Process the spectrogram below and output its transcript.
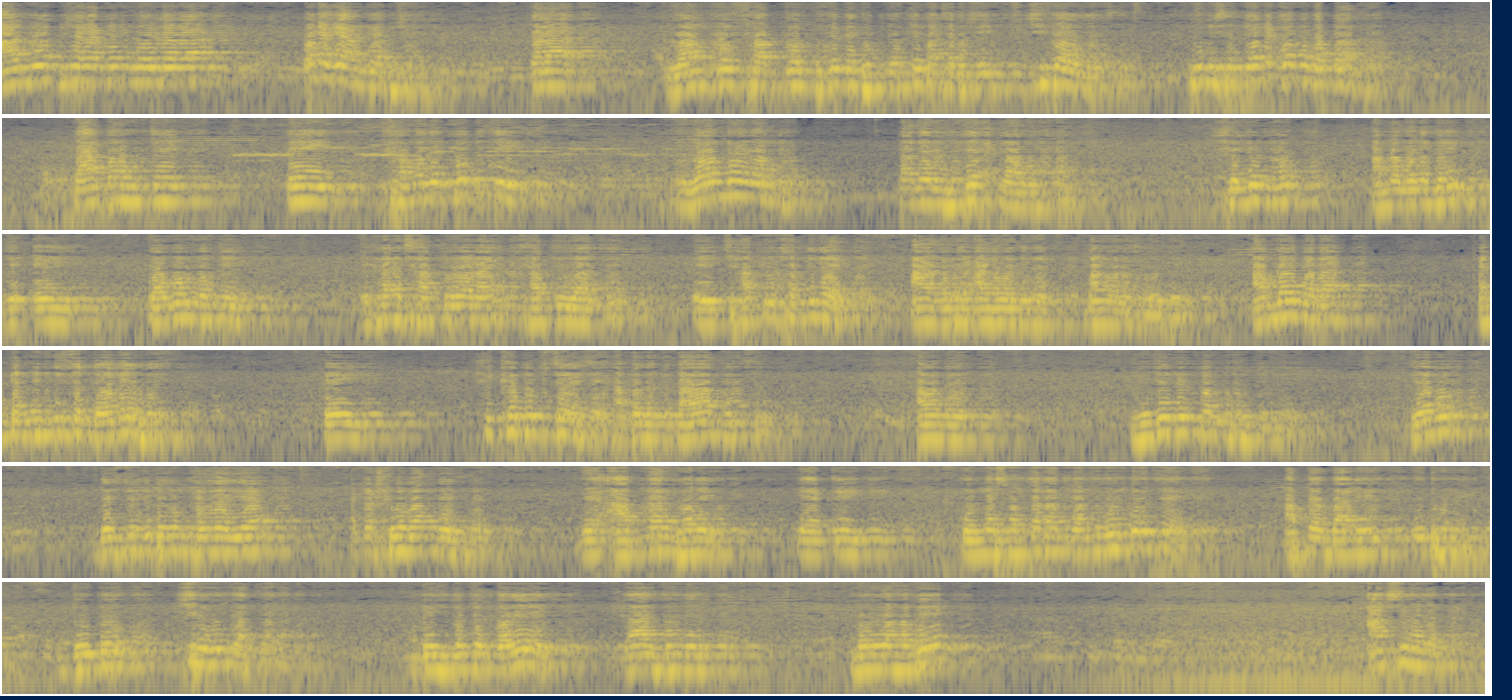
আর্মি অফিসার এখন মহিলারা, অনেকে আর্মি অফিসার। তারা শর্ট কোর্স দুটোতে ভর্তি হচ্ছে পাশাপাশি সিপাহও যাচ্ছে পুলিশের তো অনেক কর্মকর্তা আছে। তারপর হচ্ছে এই সমাজের প্রতিটি রন্ধে রন্ধে তাদের হচ্ছে একটা অবস্থা সেই জন্য আমরা মনে করি যে এই কমলমতি এখানে ছাত্ররা নাই, ছাত্রীরা আছে। এই ছাত্র ছাত্রীরাই আগামী আগামী দিনের বাংলাদেশ বলবে। আমরাও তারা একটা নির্দিষ্ট দলের হয়ে এই শিক্ষা প্রতিষ্ঠানে এসে আপনাদেরকে দাওয়াত দিচ্ছি আমাদের নিজেদের কর্মসূচি নিয়ে। যেমন দেশটাকে বেগম খালেদা জিয়া একটা স্লোগান দিয়েছিলেন যে আপনার ঘরে একটি কন্যা সন্তান জন্মগ্রহণ করেছে? আপনার বাড়ির উঠোনে দুটো সেগুন গাছ লাগানো। বিশ বছর গাছ দুটির মূল্য হবে আশি হাজার টাকা।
